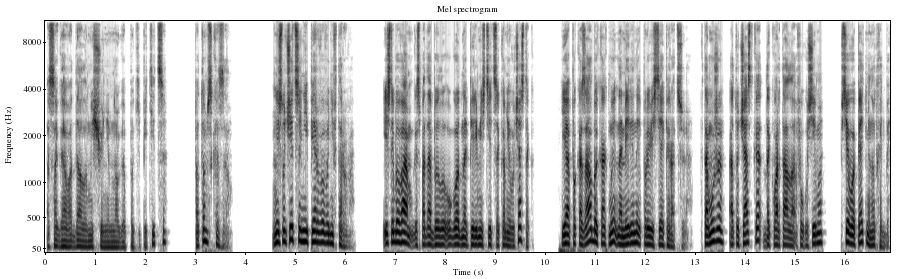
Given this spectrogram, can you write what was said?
Асагава дал им еще немного покипятиться, потом сказал. Не случится ни первого, ни второго. Если бы вам, господа, было угодно переместиться ко мне в участок, я показал бы, как мы намерены провести операцию. К тому же от участка до квартала Фукусима всего пять минут ходьбы.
